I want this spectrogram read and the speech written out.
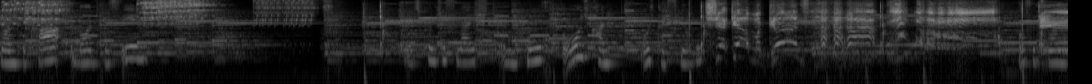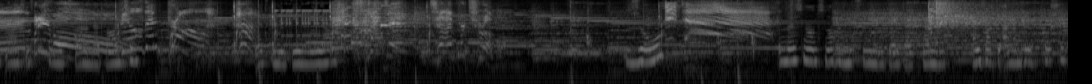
Neun Pokal, neun Trophäen. Könnte ich vielleicht ähm, hoch. Oh, ich kann. Oh, ich kann vier hoch. Check out my guns. Oh, für 290, Primo! 290. Build and brawl. Huh. Jetzt haben wir gehen näher. Constructing. Time for trouble. So. Wir müssen uns noch ein bisschen Geld da kann einfach die anderen hochpushen.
